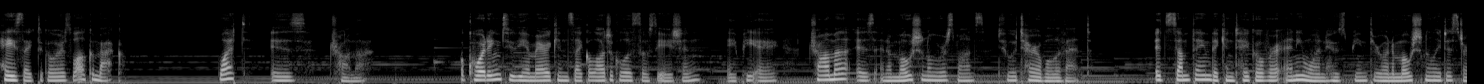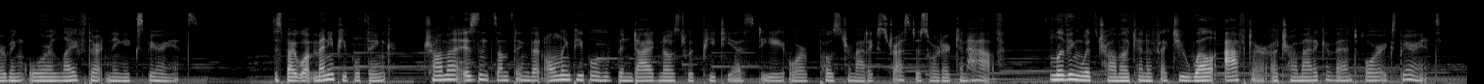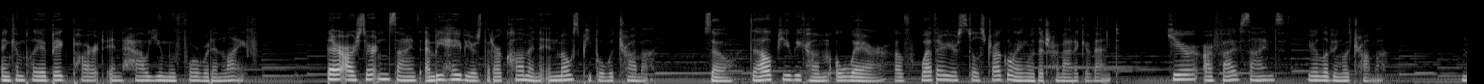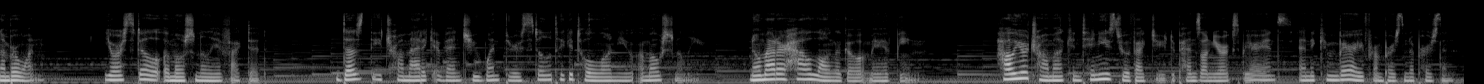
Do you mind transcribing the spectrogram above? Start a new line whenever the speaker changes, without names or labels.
Hey Psych2Goers, welcome back. What is trauma? According to the American Psychological Association, APA, trauma is an emotional response to a terrible event. It's something that can take over anyone who's been through an emotionally disturbing or life-threatening experience. Despite what many people think, trauma isn't something that only people who've been diagnosed with PTSD or post-traumatic stress disorder can have. Living with trauma can affect you well after a traumatic event or experience and can play a big part in how you move forward in life. There are certain signs and behaviors that are common in most people with trauma. So to help you become aware of whether you're still struggling with a traumatic event, here are five signs you're living with trauma. Number one, you're still emotionally affected. Does the traumatic event you went through still take a toll on you emotionally, no matter how long ago it may have been? How your trauma continues to affect you depends on your experience and it can vary from person to person.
